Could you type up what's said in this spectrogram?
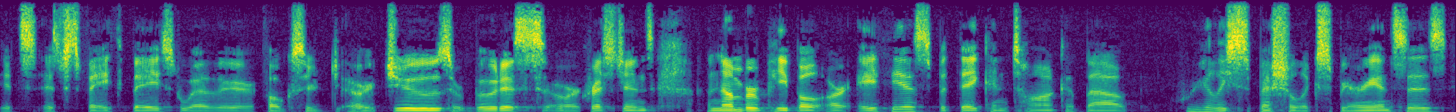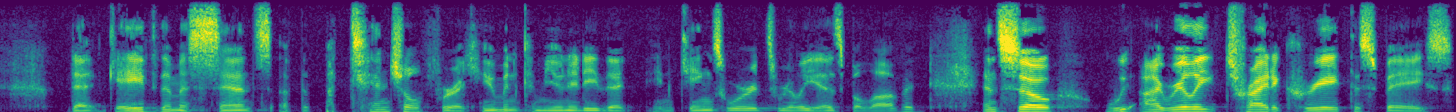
it's it's faith based, whether folks are, are Jews or Buddhists or Christians. A number of people are atheists, but they can talk about really special experiences that gave them a sense of the potential for a human community that, in King's words, really is beloved. And so we, I really try to create the space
